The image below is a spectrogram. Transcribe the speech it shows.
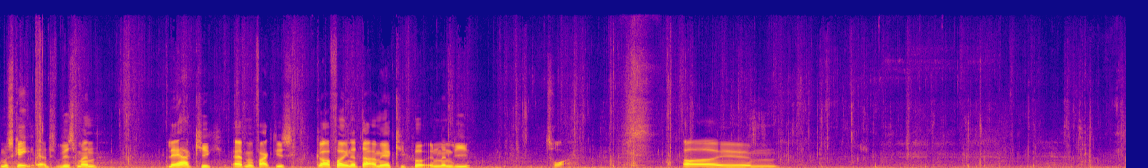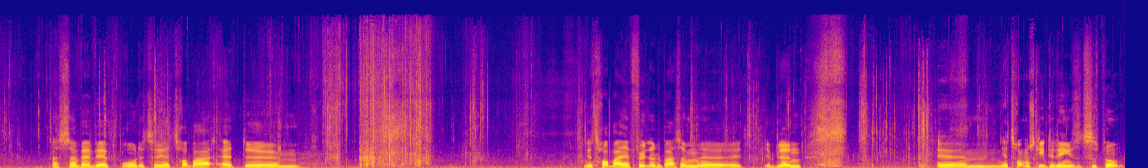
måske, at hvis man lærer at kigge, at man faktisk går for en, at der er mere at kigge på, end man lige tror. Og øhm, Og så hvad vil jeg bruge det til? Jeg tror bare, at... Øh, jeg tror bare, jeg føler det bare som... Øh, jeg bliver en, øh, Jeg tror måske, det er det eneste tidspunkt,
